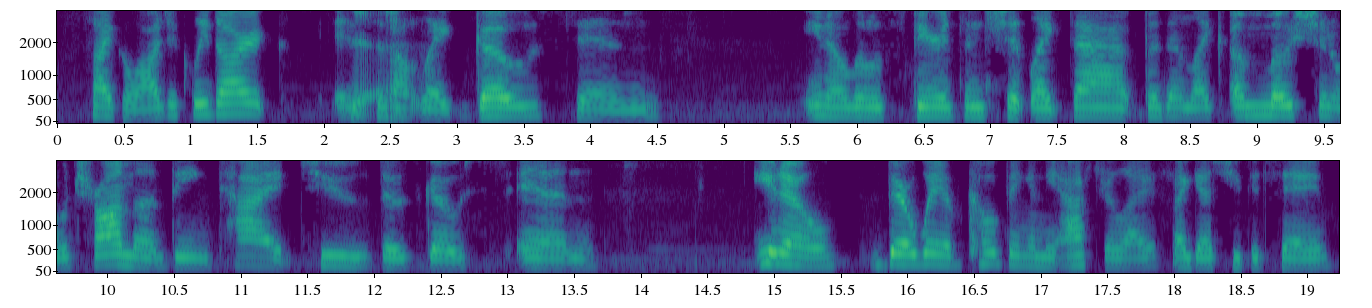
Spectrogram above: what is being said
psychologically dark it's yeah. about like ghosts and you know, little spirits and shit like that, but then like emotional trauma being tied to those ghosts and, you know, their way of coping in the afterlife, I guess you could say.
